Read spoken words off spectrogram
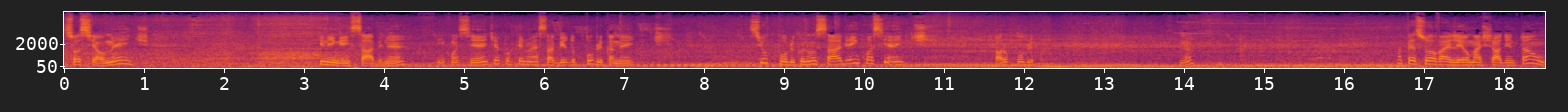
socialmente, que ninguém sabe, né? Inconsciente é porque não é sabido publicamente. Se o público não sabe, é inconsciente para o público. Né? A pessoa vai ler o Machado então,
